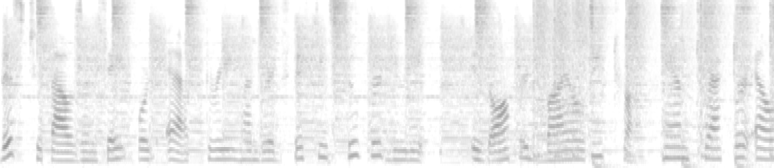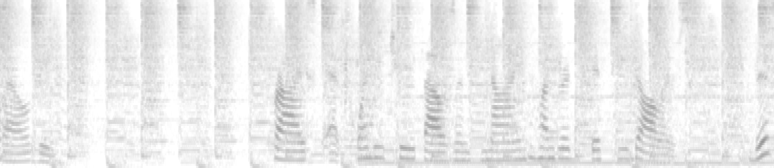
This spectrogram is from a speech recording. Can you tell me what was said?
This 2008 Ford F350 Super Duty is offered by OT Truck and Tractor LLC. Priced at $22,950, this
